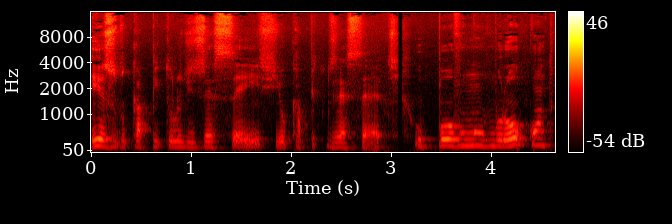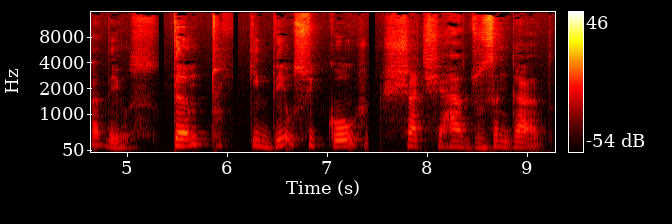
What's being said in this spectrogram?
Êxodo capítulo 16 e o capítulo 17. O povo murmurou contra Deus, tanto que Deus ficou chateado, zangado.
